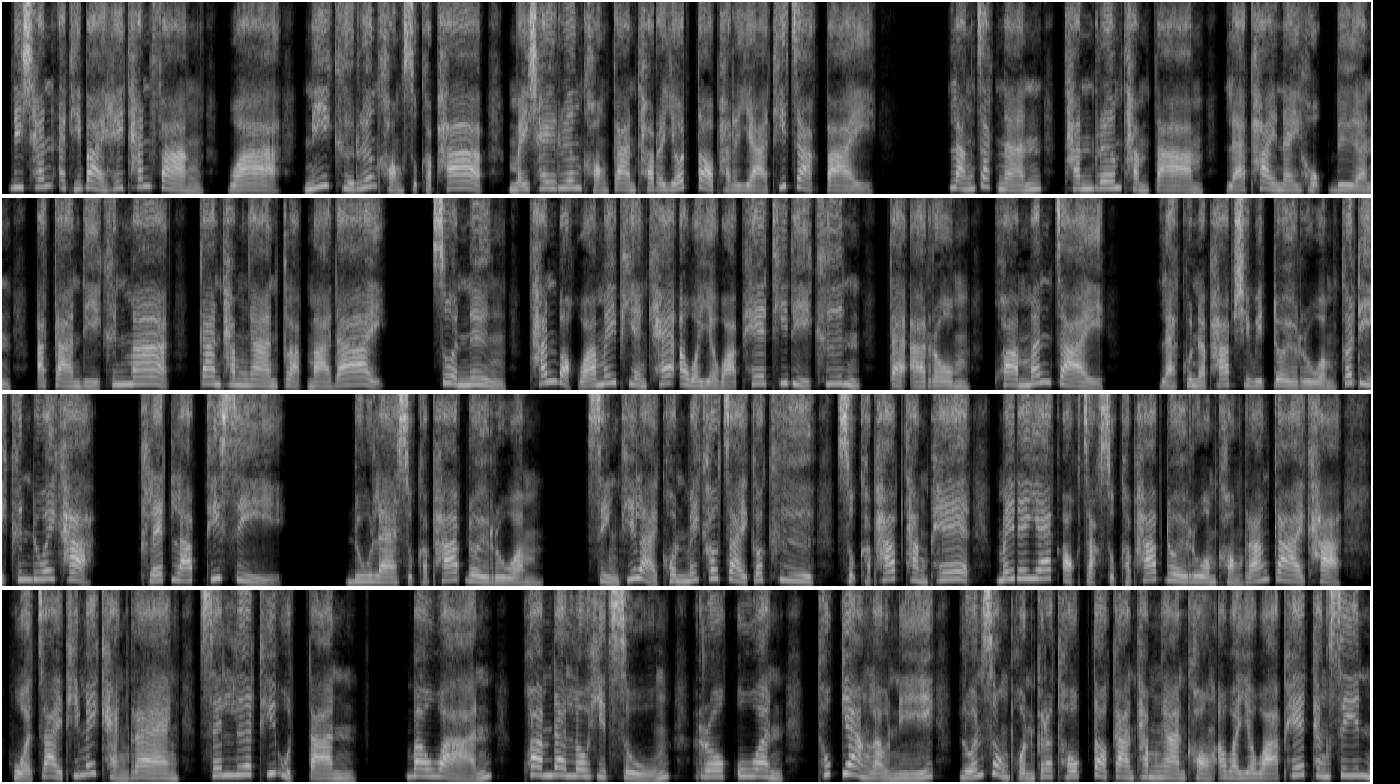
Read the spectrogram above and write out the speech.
ดิฉันอธิบายให้ท่านฟังว่านี่คือเรื่องของสุขภาพ ไม่ใช่เรื่องของการทรยศต่อภรรยาที่จากไป หลังจากนั้นท่านเริ่มทำตาม และภายใน 6 เดือน อาการดีขึ้นมาก การทำงานกลับมาได้ ส่วนหนึ่ง ท่านบอกว่าไม่เพียงแค่อวัยวะเพศที่ดีขึ้น แต่อารมณ์ ความมั่นใจ และคุณภาพชีวิตโดยรวมก็ดีขึ้นด้วยค่ะ เคล็ดลับที่ 4 ดูแลสุขภาพโดยรวม สิ่งที่หลายคนไม่เข้าใจก็คือ สุขภาพทางเพศไม่ได้แยกออกจากสุขภาพโดยรวมของร่างกายค่ะ หัวใจที่ไม่แข็งแรง เส้นเลือดที่อุดตัน เบาหวาน ความดันโลหิตสูง โรคอ้วน ทุกอย่างเหล่านี้ล้วนส่งผลกระทบต่อการทำงานของอวัยวะเพศทั้งสิ้น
